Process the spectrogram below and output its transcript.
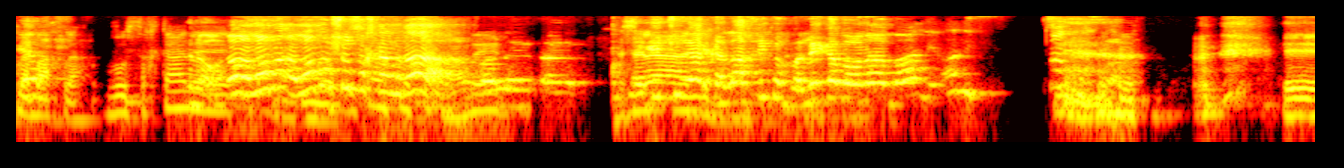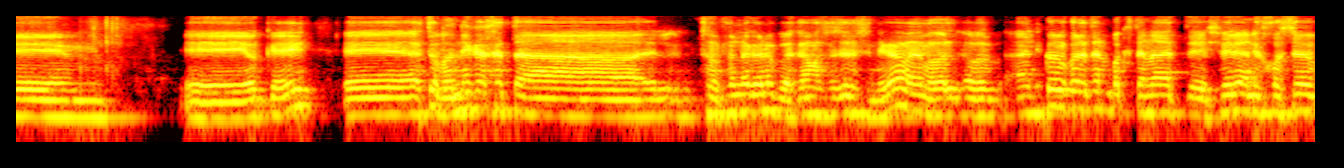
כן. והוא שחקן... לא, לא, לא, לא אומר שהוא שחקן רע, אבל אה, להגיד שהוא יהיה ש- הקלה הכי טוב בליגה בעונה הבאה, נראה לי. אמ, אה, אוקיי. אה, טוב, אני אקח את ה... טוב, לא נגענו בכמה חשבתי שניגע בהם, אבל אני קודם כל אתן בקטנה את אה, שלי. אני חושב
